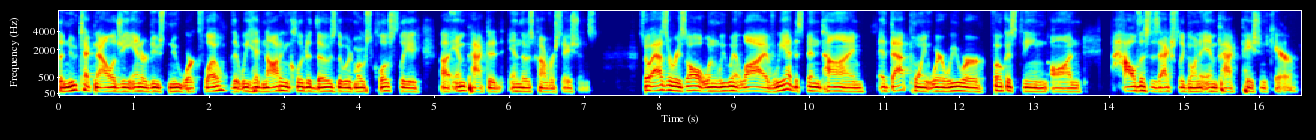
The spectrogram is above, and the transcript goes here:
The new technology introduced new workflow that we had not included those that were most closely uh, impacted in those conversations. So as a result, when we went live, we had to spend time at that point where we were focusing on how this is actually going to impact patient care,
